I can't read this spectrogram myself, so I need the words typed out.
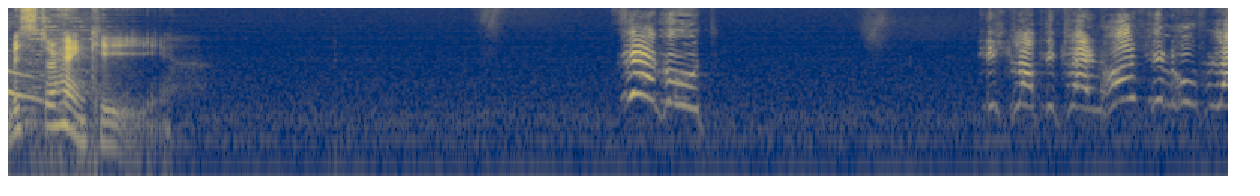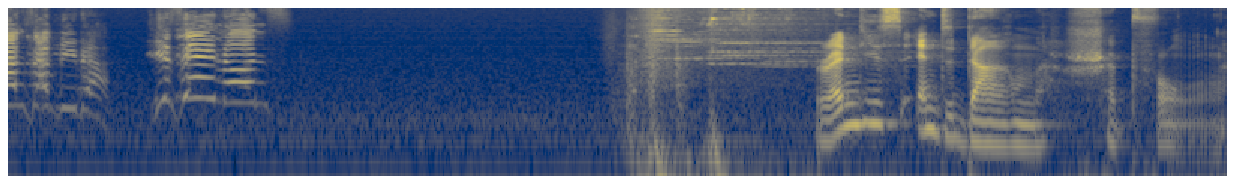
Mr. Hanky. Sehr gut! Ich glaube, die kleinen Häufchen rufen langsam wieder. Wir sehen uns! Randys Enddarmschöpfung.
